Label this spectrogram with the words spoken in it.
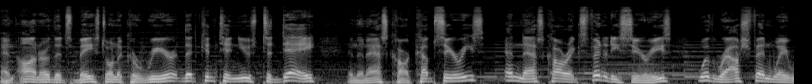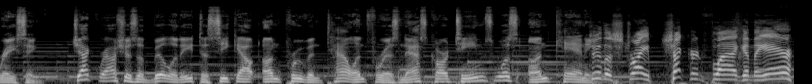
an honor that's based on a career that continues today in the NASCAR Cup Series and NASCAR Xfinity Series with Roush Fenway Racing. Jack Roush's ability to seek out unproven talent for his NASCAR teams was uncanny. To the striped checkered flag in the air,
